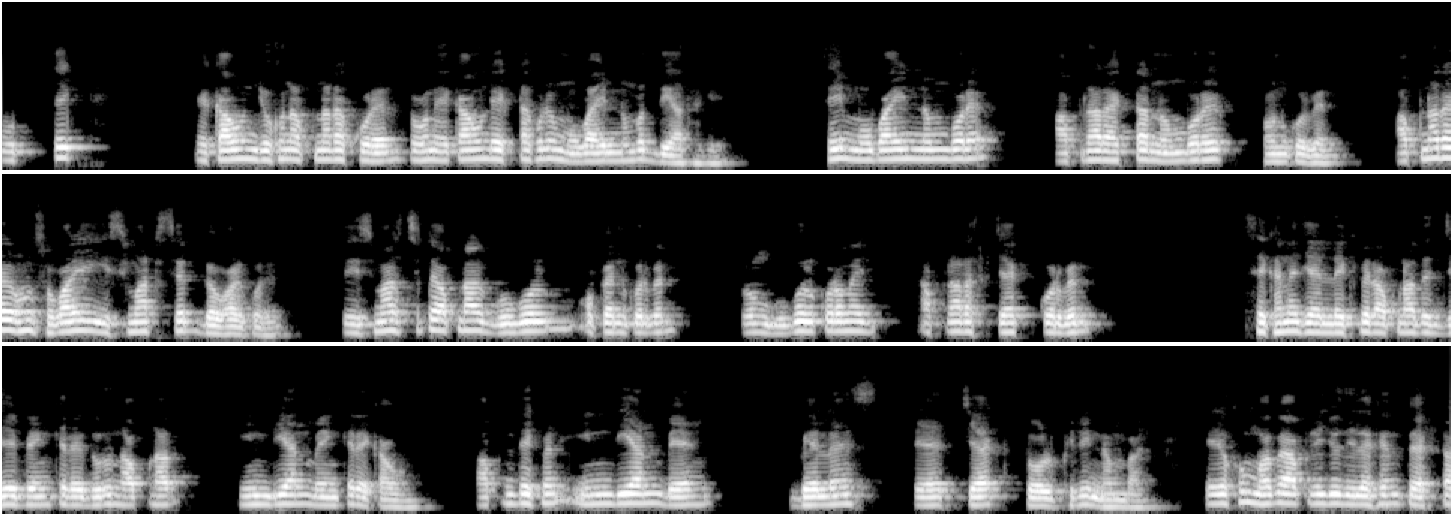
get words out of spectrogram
প্রত্যেক অ্যাকাউন্ট যখন আপনারা করেন, তখন অ্যাকাউন্টে একটা করে মোবাইল নম্বর দেওয়া থাকে। সেই মোবাইল নম্বরে আপনারা একটা নম্বরে ফোন করবেন। আপনারা এখন সবাই স্মার্ট সেট ব্যবহার করেন। তো স্মার্ট সেটে আপনার গুগল ওপেন করবেন এবং গুগল ক্রমে আপনারা চেক করবেন। সেখানে যে লিখবেন আপনাদের যে ব্যাংকের ধরুন আপনার ইন্ডিয়ান ব্যাংকের অ্যাকাউন্ট আপনি দেখবেন Indian bank balance check toll free number এরকমভাবে আপনি যদি লেখেন তো একটা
